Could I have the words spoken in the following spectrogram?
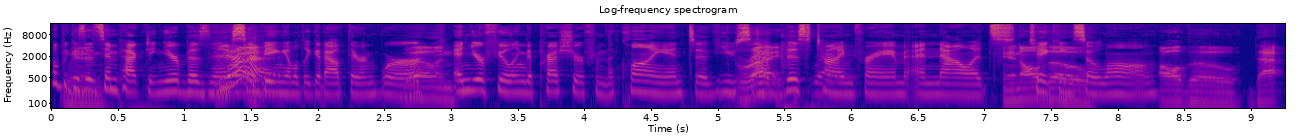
Well, because it's impacting your business Yeah. of being able to get out there and work, Well, and, and- you're feeling the pressure from the client of you said Right. this Right. time frame, and now it's And taking although- so long. although that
